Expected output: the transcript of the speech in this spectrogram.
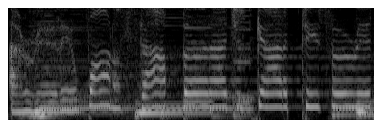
I really wanna stop, but I just got a taste for it.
